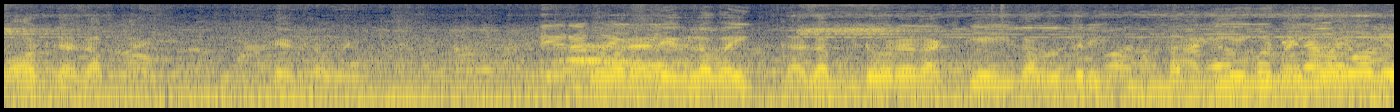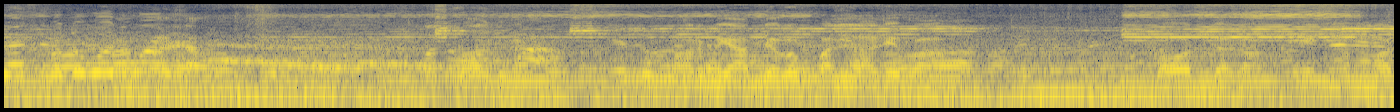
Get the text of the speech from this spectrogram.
बहुत गजब भाई देख लो भाई। डोरे देख लो भाई। गजब डोरे रखती है कबूतरी। माटी है भाई। और और भी आप देखो पल्ला देखो आप। बहुत गजब। एक नंबर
